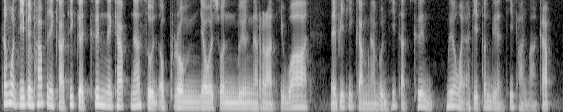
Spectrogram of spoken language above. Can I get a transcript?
ทั้งหมดนี้เป็นภาพบรรยากาศที่เกิดขึ้นนะครับณศูนย์อบรมเยาวชนเมืองนราธิวาสในพิธีกรรมงานบุญที่จัดขึ้นเมื่อวันอาทิตย์ต้นเดือนที่ผ่านมาครับ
